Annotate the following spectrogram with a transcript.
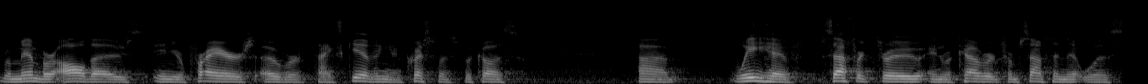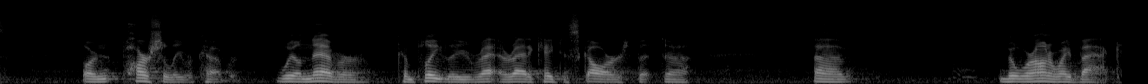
remember all those in your prayers over Thanksgiving and Christmas because um, we have suffered through and recovered from something that was, or partially recovered. We'll never completely era- eradicate the scars, but uh, uh, but we're on our way back.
